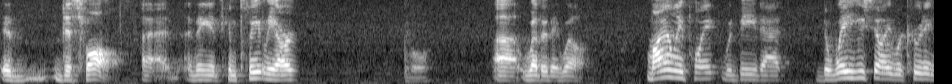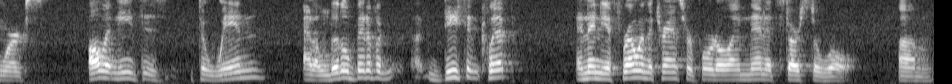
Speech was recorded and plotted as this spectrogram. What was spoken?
in this fall. Uh, I think it's completely arguable uh, whether they will. My only point would be that the way UCLA recruiting works, all it needs is to win at a little bit of a, a decent clip, and then you throw in the transfer portal, and then it starts to roll. Um,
